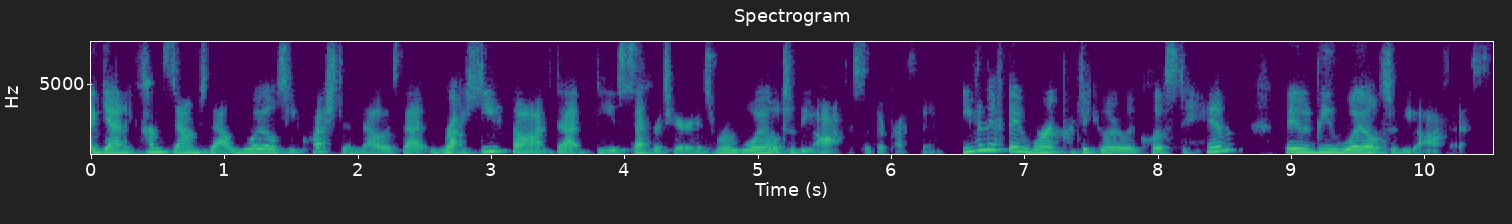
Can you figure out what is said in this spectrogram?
Again, it comes down to that loyalty question, though, is that he thought that these secretaries were loyal to the office of the president. Even if they weren't particularly close to him, they would be loyal to the office.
